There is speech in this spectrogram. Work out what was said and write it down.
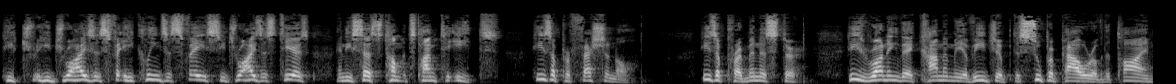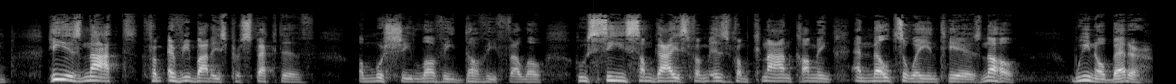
He, he dries his face, he cleans his face, he dries his tears, and he says, it's time to eat. He's a professional. He's a prime minister. He's running the economy of Egypt, the superpower of the time. He is not, from everybody's perspective, a mushy, lovey-dovey fellow who sees some guys from from Canaan coming and melts away in tears. No, we know better.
